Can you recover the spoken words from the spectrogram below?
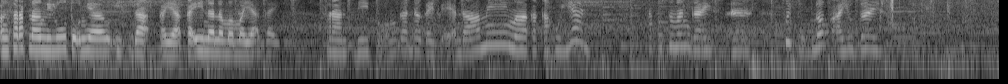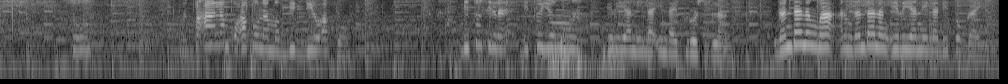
ang sarap ng niluto niyang isda. Kaya kainan na mamaya guys. Front dito. Ang ganda guys. Kaya ang daming mga kakahuyan. Tapos naman guys, uh, huy tugnog ayo guys. So, nagpaalam po ako na mag-video ako. Dito sila, dito yung area nila Inday Floors Vlog. Ganda ng ba, ang ganda ng area nila dito guys.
